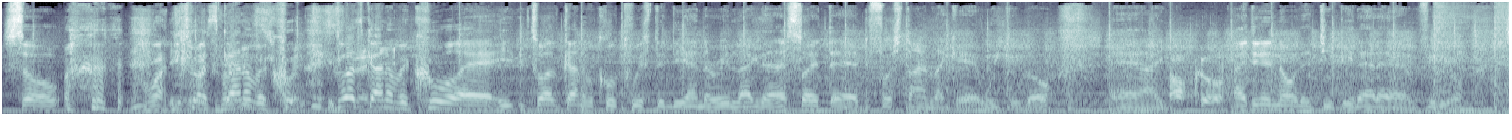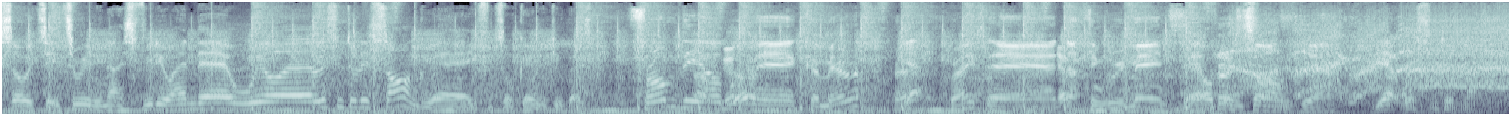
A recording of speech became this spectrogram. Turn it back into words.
So it was kind of a cool. It was kind of a cool. Uh, it was kind of a cool twist at the end. I really liked that. I saw it uh, the first time like a week ago, and I, Oh, cool. I didn't know that you did that a video. So it's it's a really nice video, and uh, we'll uh, listen to this song uh, if it's okay with you guys. From the album uh, Chimaira, right? Yeah. Right? Uh, Nothing Remains. The first song, yeah. Yeah, listen to it now.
